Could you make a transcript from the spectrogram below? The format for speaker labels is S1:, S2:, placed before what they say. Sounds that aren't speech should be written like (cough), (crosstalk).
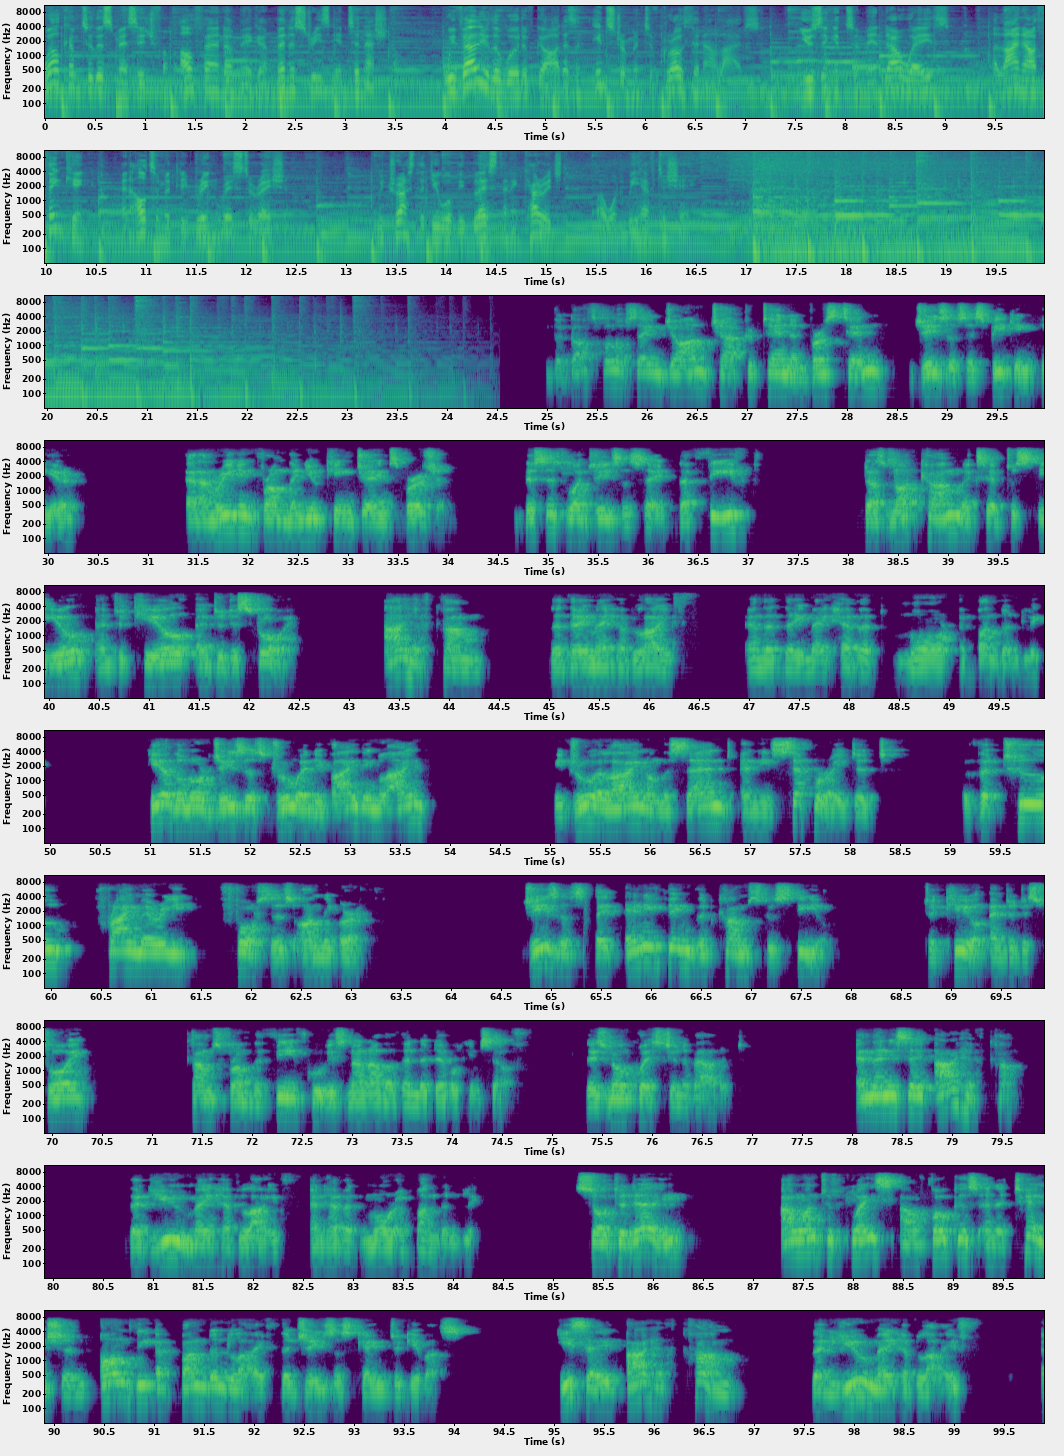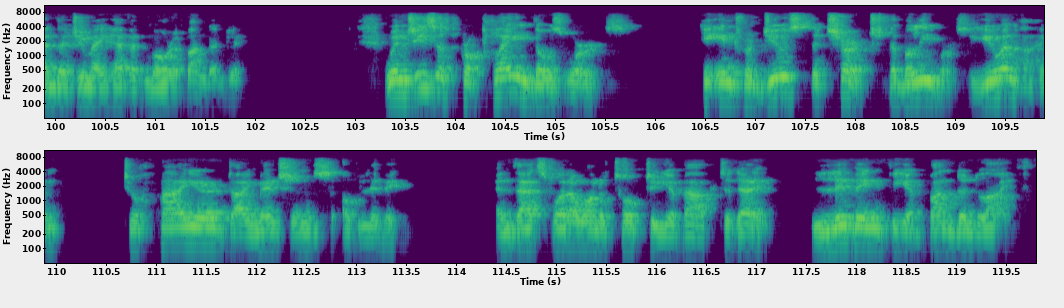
S1: Welcome to this message from Alpha and Omega Ministries International. We value the Word of God as an instrument of growth in our lives, using it to mend our ways, align our thinking, and ultimately bring restoration. We trust that you will be blessed and encouraged by what we have to share.
S2: The Gospel of St. John, chapter 10 and verse 10, Jesus is speaking here, and I'm reading from the New King James Version. This is what Jesus said The thief does not come except to steal and to kill and to destroy. I have come that they may have life and that they may have it more abundantly. Here, the Lord Jesus drew a dividing line. He drew a line on the sand and he separated the two primary forces on the earth. Jesus said, anything that comes to steal, to kill, and to destroy comes from the thief who is none other than the devil himself. There's no question about it. And then he said, I have come that you may have life and have it more abundantly. So today, I want to place our focus and attention on the abundant life that Jesus came to give us. He said, I have come that you may have life and that you may have it more abundantly. When Jesus proclaimed those words, he introduced the church, the believers, you and I, to higher dimensions of living. And that's what I want to talk to you about today living the abundant life,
